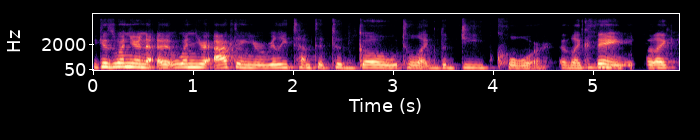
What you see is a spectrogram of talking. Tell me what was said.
because when you're when you're acting you're really tempted to go to like the deep core of like Mhm. things. But like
